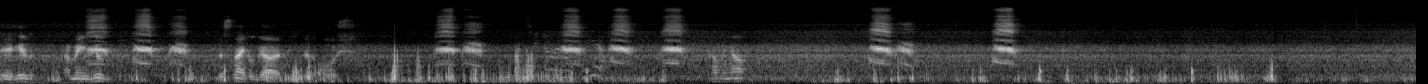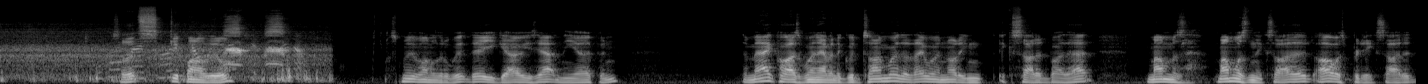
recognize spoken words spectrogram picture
Yeah, he'll, I mean, he'll, the snake will go into the bush. Coming up. So let's skip on a little. Let's move on a little bit. There you go. He's out in the open. The magpies weren't having a good time, whether they were not in, excited by that. Mum was Mum wasn't excited. I was pretty excited.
